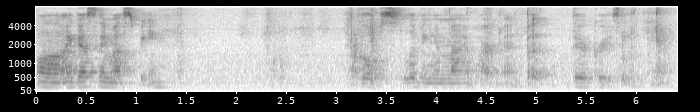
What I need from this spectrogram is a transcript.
Well, I guess they must be ghosts living in my apartment, but they're crazy. Yeah.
